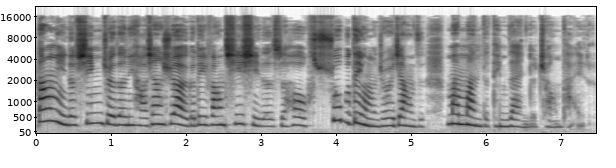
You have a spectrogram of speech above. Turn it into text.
当你的心觉得你好像需要有个地方栖息的时候，说不定我们就会这样子慢慢的停在你的窗台了。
